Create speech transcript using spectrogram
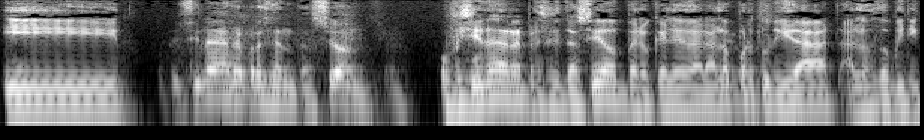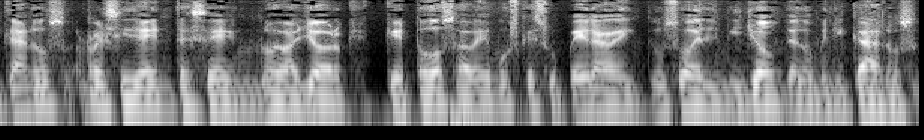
Y Oficina de representación. oficina de representación, pero que le dará la oportunidad a los dominicanos residentes en Nueva York, que todos sabemos que supera incluso el millón de dominicanos,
